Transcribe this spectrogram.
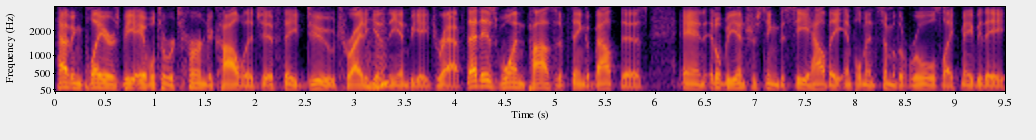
having players be able to return to college if they do try to get in the NBA draft. That is one positive thing about this, and it'll be interesting to see how they implement some of the rules. Like maybe they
